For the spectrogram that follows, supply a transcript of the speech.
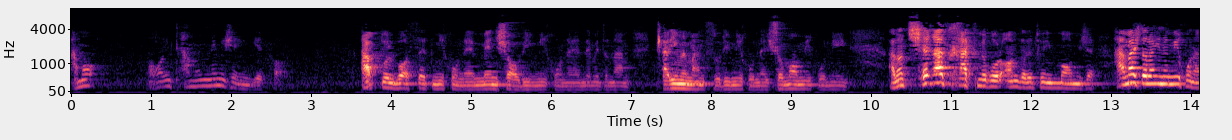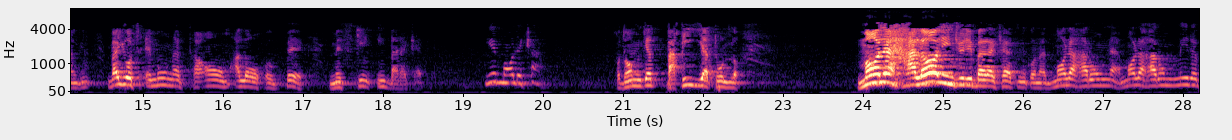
اما آقا این تموم نمیشه این یه کار. عبدالباسط می‌خونه منشاوی می‌خونه نمی‌دونم کریم منصوری می‌خونه شما می‌خونید. الان چقدر ختم قرآن داره تو این ماه میشه. همش دارن اینو می‌خونن. و یطعمون الطعام علی حبه. مسکین این برکت. یه مال کم. خدا میگه بقیت الله. مال حلال اینجوری برکت می‌کند. مال حروم نه. مال حروم میره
